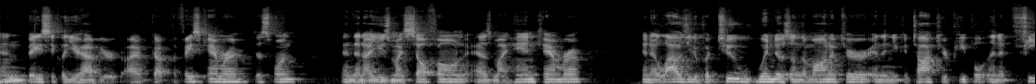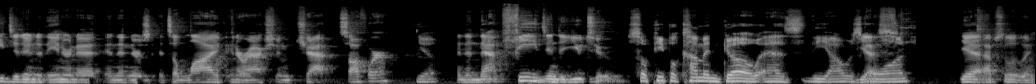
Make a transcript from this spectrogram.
And basically, you have your I've got the face camera, this one, and then I use my cell phone as my hand camera, and it allows you to put two windows on the monitor, and then you can talk to your people, and it feeds it into the internet, and then there's it's a live interaction chat software, yeah. and then that feeds into YouTube. So people come and go as the hours Yes. go on. Yeah, absolutely,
